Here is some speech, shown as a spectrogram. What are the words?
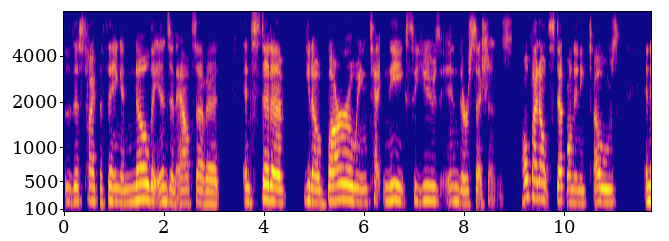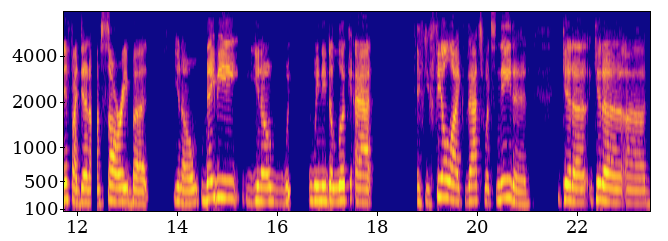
this type of thing and know the ins and outs of it instead of you know, borrowing techniques to use in their sessions. Hope I don't step on any toes. And if I did, I'm sorry, but you know, maybe, you know, we, we need to look at if you feel like that's what's needed, get a get a, a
